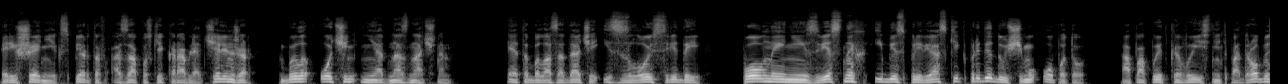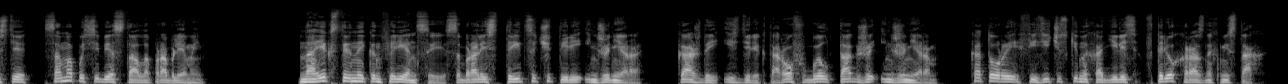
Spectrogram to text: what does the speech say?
Решение экспертов о запуске корабля «Челленджер» было очень неоднозначным. Это была задача из злой среды, полная неизвестных и без привязки к предыдущему опыту, а попытка выяснить подробности сама по себе стала проблемой. На экстренной конференции собрались 34 инженера. Каждый из директоров был также инженером, которые физически находились в трех разных местах.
